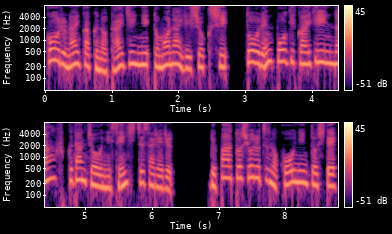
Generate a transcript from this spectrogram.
コール内閣の退陣に伴い離職し、当連邦議会議員団副団長に選出される。ルパート・ショルツの後任として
